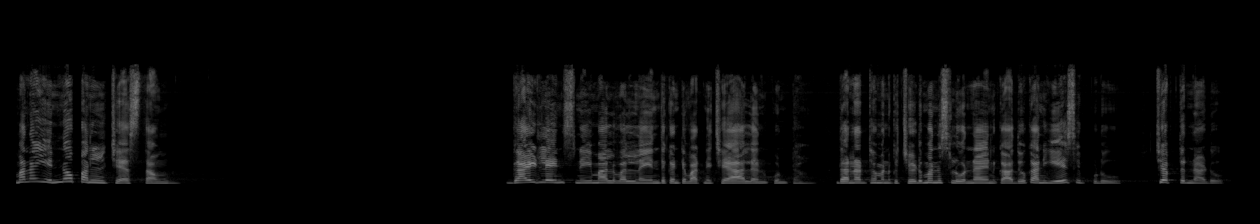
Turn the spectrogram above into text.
మనం ఎన్నో పనులు చేస్తాం. గైడ్ లైన్స్ నియమాల వలన ఎందుకంటే వాటిని చేయాలనుకుంటాం. దాని అర్థం మనకు చెడు మనసులు ఉన్నాయని కాదు కానీ ఏసు ఇప్పుడు చెప్తున్నాడు.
